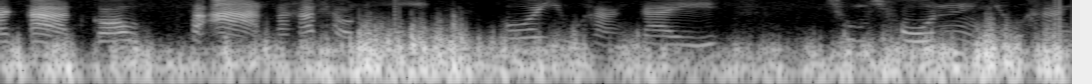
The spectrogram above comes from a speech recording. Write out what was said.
อากาศก็สะอาดนะคะ แถวนี้เพราะว่าอยู่ห่างไกลชุมชนอยู่ห่าง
